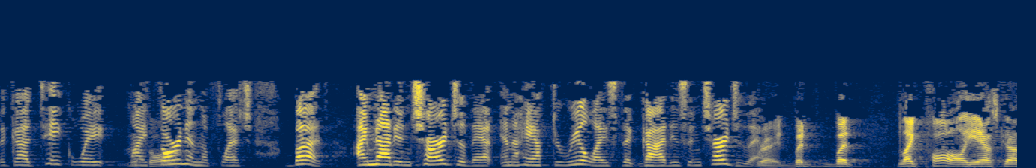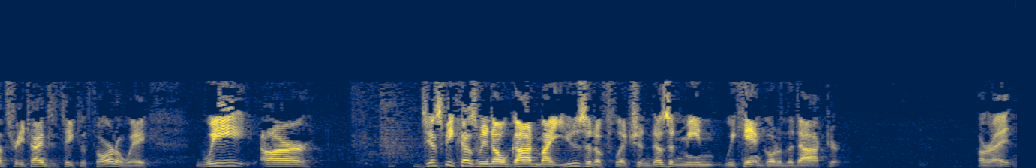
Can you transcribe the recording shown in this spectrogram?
that God take away my thorn. thorn in the flesh, but I'm not in charge of that, and I have to realize that God is in charge of that. Right, but but like Paul, he asked God three times to take the thorn away. We are just because we know God might use an affliction doesn't mean we can't go to the doctor. All right,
